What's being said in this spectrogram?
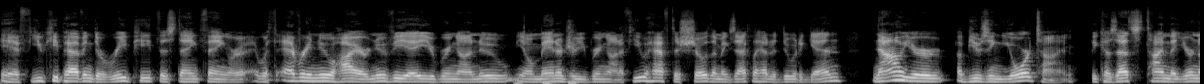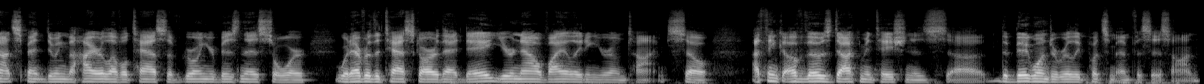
if you keep having to repeat this dang thing or with every new hire new va you bring on new you know manager you bring on if you have to show them exactly how to do it again now you're abusing your time because that's time that you're not spent doing the higher level tasks of growing your business or whatever the tasks are that day. You're now violating your own time. So i think of those documentation is uh, the big one to really put some emphasis on.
